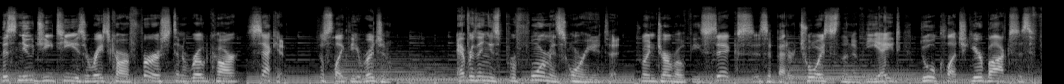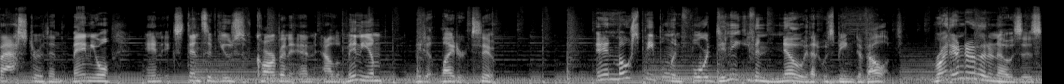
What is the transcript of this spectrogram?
This new GT is a race car first and a road car second, just like the original. Everything is performance oriented. Twin turbo V6 is a better choice than a V8, dual clutch gearbox is faster than the manual, and extensive use of carbon and aluminium made it lighter too. And most people in Ford didn't even know that it was being developed. Right under their noses,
